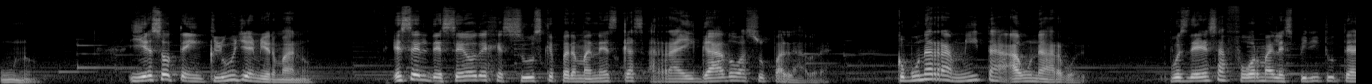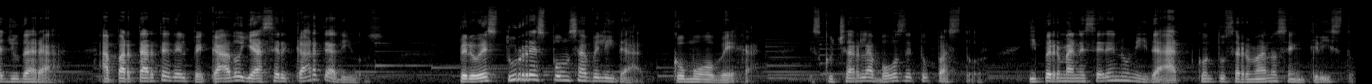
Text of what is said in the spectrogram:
uno. Y eso te incluye, mi hermano. Es el deseo de Jesús que permanezcas arraigado a su palabra, como una ramita a un árbol, pues de esa forma el Espíritu te ayudará apartarte del pecado y acercarte a Dios. Pero es tu responsabilidad como oveja escuchar la voz de tu pastor y permanecer en unidad con tus hermanos en Cristo,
